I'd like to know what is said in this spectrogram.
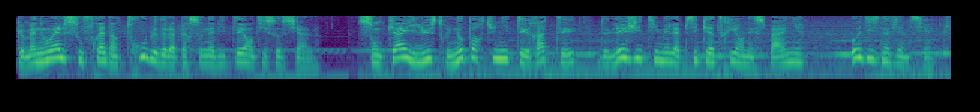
que Manuel souffrait d'un trouble de la personnalité antisociale. Son cas illustre une opportunité ratée de légitimer la psychiatrie en Espagne au XIXe siècle.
